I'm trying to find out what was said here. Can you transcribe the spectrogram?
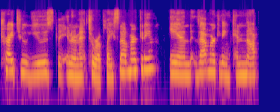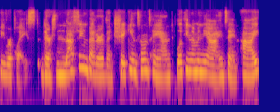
tried to use the internet to replace that marketing and that marketing cannot be replaced. There's nothing better than shaking someone's hand, looking them in the eye, and saying, I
